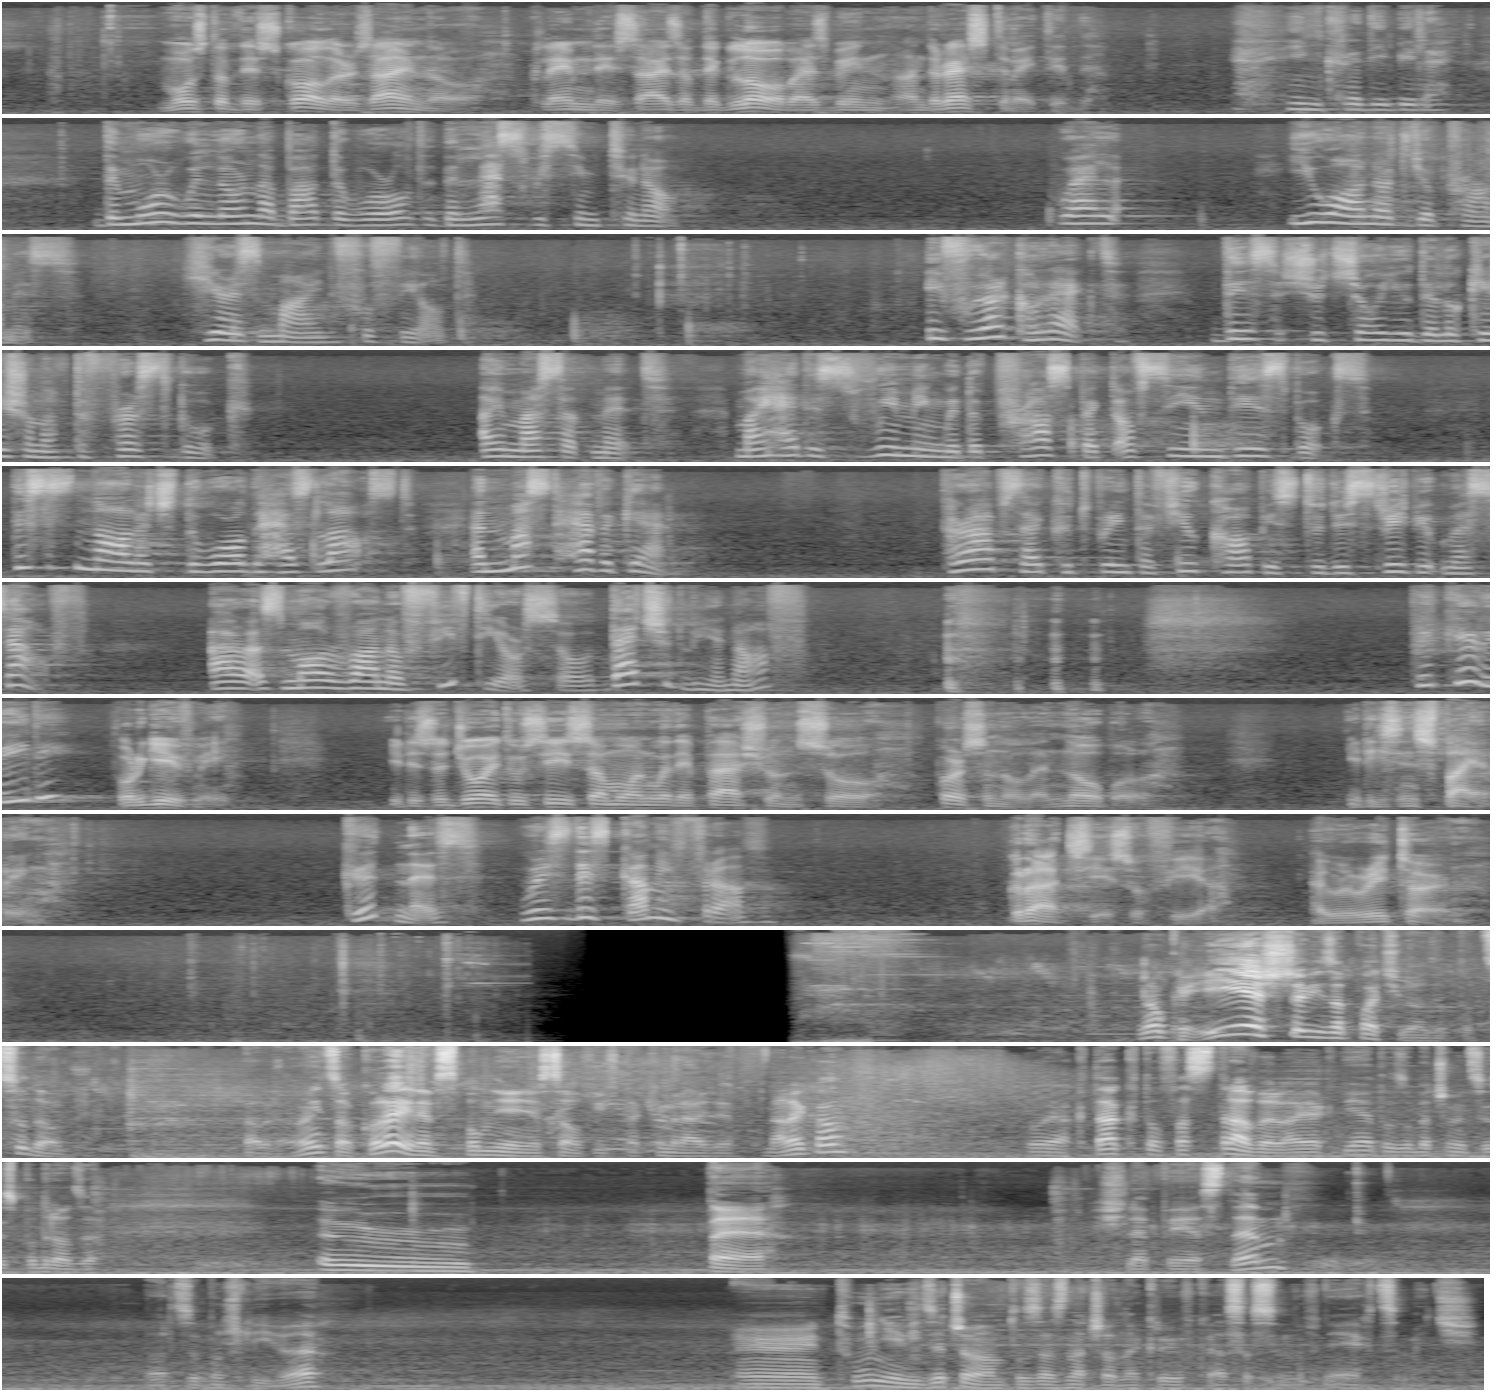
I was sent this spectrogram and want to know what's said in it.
Most of the scholars I know claim the size of the globe has been underestimated. Incredibile. The more we learn about the world, the less we seem to know. Well, you honored your promise. Here is mine fulfilled. If we are correct, this should show you the location of the first book. I must admit, my head is swimming with the prospect of seeing these books. This is knowledge the world has lost, and must have again. Perhaps I could print a few copies to distribute myself. A small run of 50 or so, that should be enough. Perché ridi? Forgive me. It is a joy to see someone with a passion so personal and noble. It is inspiring. Goodness, where's this coming from? Grazie, Sofia. I will return. No Okej, i jeszcze mi zapłaciła za to. Cudownie. Dobra, no i co? Kolejne wspomnienie Sofii w takim razie. Daleko? Bo jak tak, to fast travel, a jak nie, to zobaczymy, co jest po drodze. Yy, P. Ślepy jestem. Bardzo możliwe. Yy, tu nie widzę, czy mam to zaznaczone. Kryjówka asasynów nie chcę mieć.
